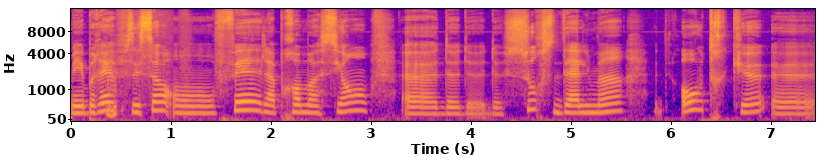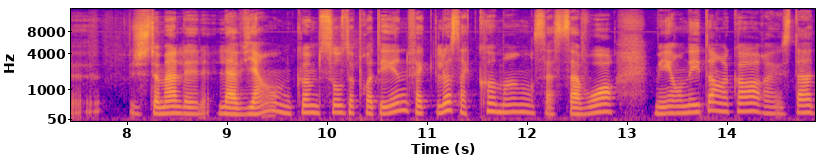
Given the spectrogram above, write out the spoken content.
Mais bref, c'est ça, on fait la promotion de, de, de, sources d'aliments autres que justement le- la viande comme source de protéines. Fait que là, ça commence à se savoir, mais on est encore à un stade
